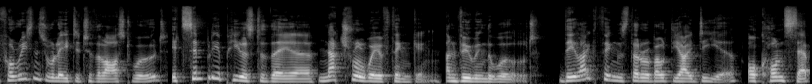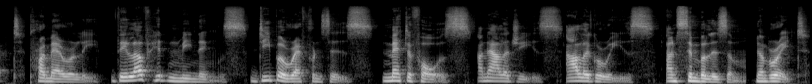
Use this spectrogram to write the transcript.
For reasons related to the last word, it simply appeals to their natural way of thinking and viewing the world. They like things that are about the idea or concept primarily. They love hidden meanings, deeper references, metaphors, analogies, allegories, and symbolism. Number 8.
